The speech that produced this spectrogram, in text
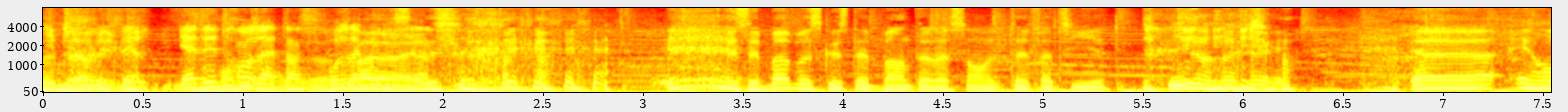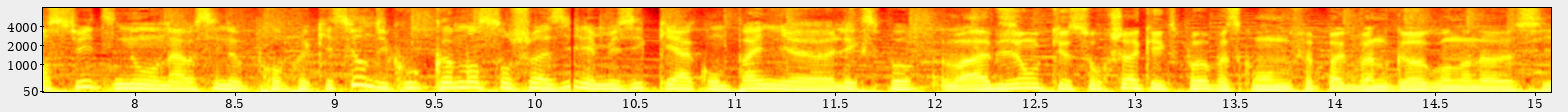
ils peuvent le faire. Il y a des transats, hein, c'est pour ça qu'on dit ça. Ouais, Et c'est pas parce que c'était pas intéressant, j'étais fatigué. Non, ouais. Euh, Et ensuite, nous, on a aussi nos propres questions. Du coup, comment sont choisies les musiques qui accompagnent euh, l'expo? Bah, disons que sur chaque expo, parce qu'on ne fait pas que Van Gogh, on en a aussi,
